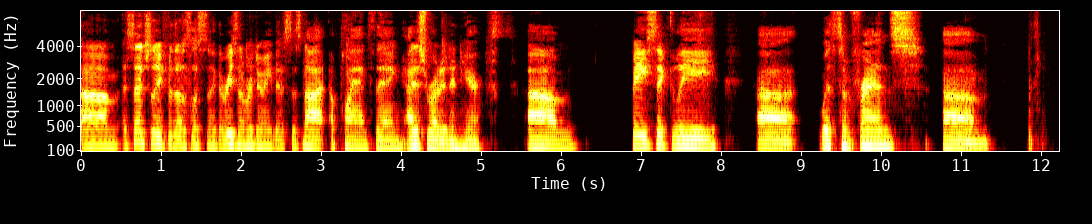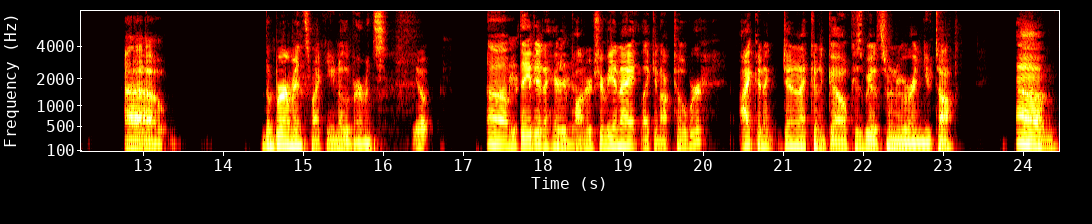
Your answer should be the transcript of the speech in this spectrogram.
Um, essentially, for those listening, the reason we're doing this is not a planned thing. I just wrote it in here. Um, basically, uh, with some friends, um, uh, the Bermans, Mikey, you know the Bermans. Yep. Um, they did a Harry Potter trivia night like in October. I couldn't, Jen and I couldn't go because we that's when we were in Utah. Um,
